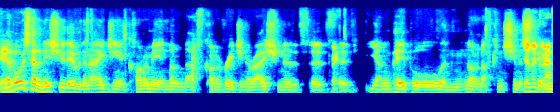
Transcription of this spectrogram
yeah. they've always had an issue there with an aging economy and not enough kind of regeneration of, of, of young people and not enough consumer demographics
